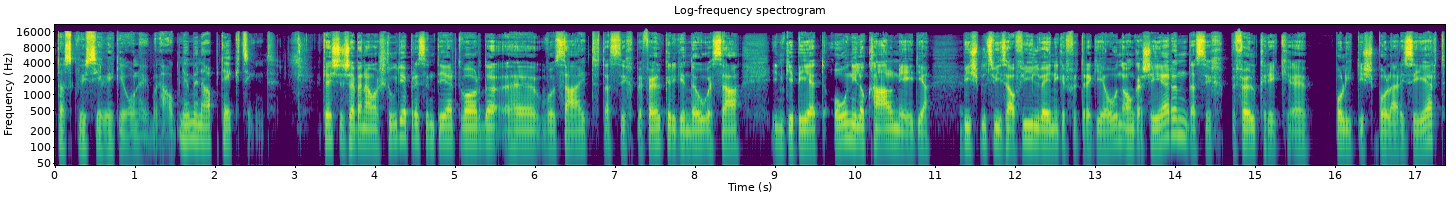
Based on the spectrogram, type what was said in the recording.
dass gewisse Regionen überhaupt nicht mehr abdeckt sind. Gestern ist eben auch eine Studie präsentiert worden, äh, wo sagt, dass sich die Bevölkerung in den USA in Gebieten ohne Lokalmedien beispielsweise auch viel weniger für die Region engagieren, dass sich die Bevölkerung äh, politisch polarisiert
